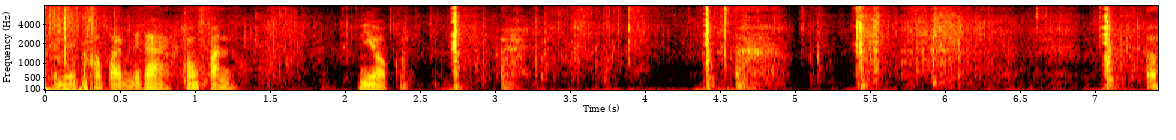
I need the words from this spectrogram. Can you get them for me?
ตอนนี้เข้าไปไม่ได้ต้องฟันนี่ออกก่อนโอ้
